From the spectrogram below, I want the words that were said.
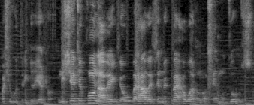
પછી ઉતરી ગયો હેઠો. નીચેથી ફોન આવે કે ઉપર આવે છે. મેં ભાઈ, હવારનો છે હું જોઉં છું.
